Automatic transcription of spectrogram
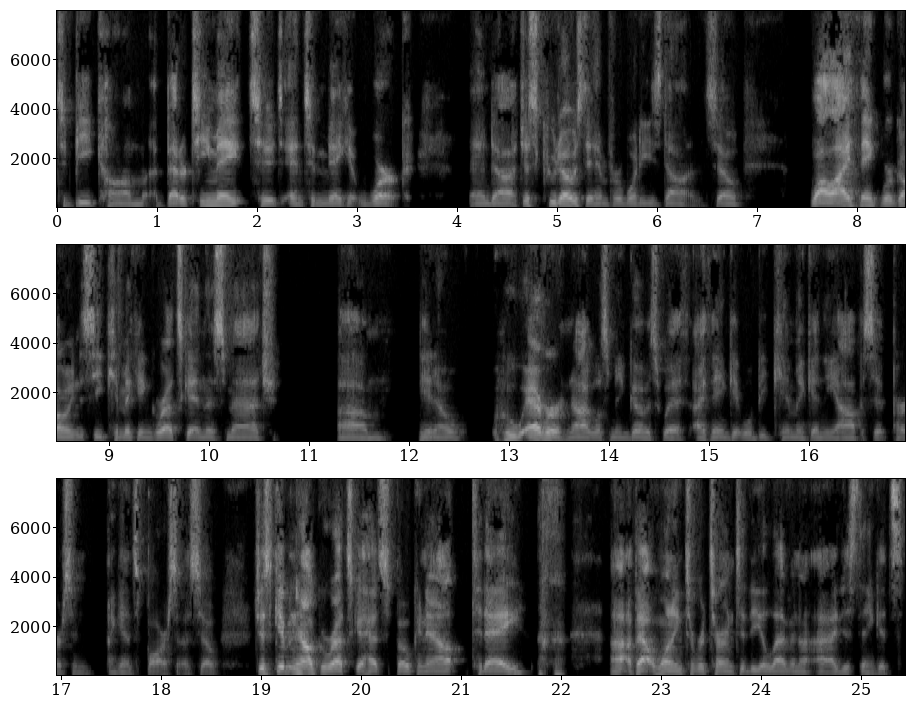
to become a better teammate to and to make it work. And uh, just kudos to him for what he's done. So while I think we're going to see Kimmich and Goretzka in this match, um, you know, whoever Nagelsmann goes with, I think it will be Kimmich and the opposite person against Barca. So just given how Goretzka has spoken out today, uh, about wanting to return to the 11. I, I, just think it's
